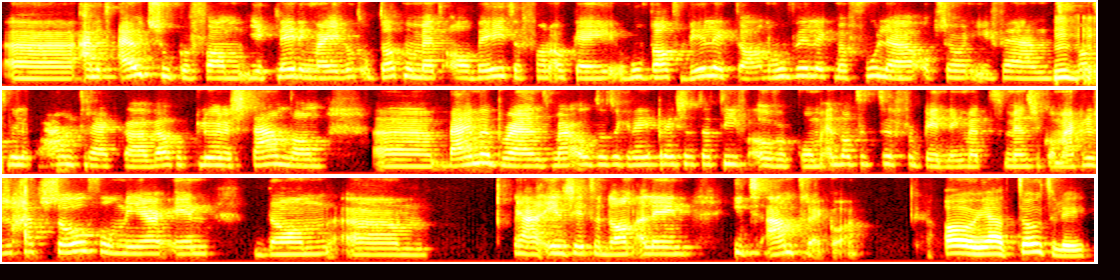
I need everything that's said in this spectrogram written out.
uh, aan het uitzoeken van je kleding. Maar je wilt op dat moment al weten van oké, okay, wat wil ik dan? Hoe wil ik me voelen op zo'n event? Mm -hmm. Wat wil ik aantrekken? Welke kleuren staan dan uh, bij mijn brand? Maar ook dat ik representatief overkom en dat ik de verbinding met mensen kan maken. Dus er gaat zoveel meer in dan um, ja, in zitten dan alleen iets aantrekken. Oh ja, totally.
